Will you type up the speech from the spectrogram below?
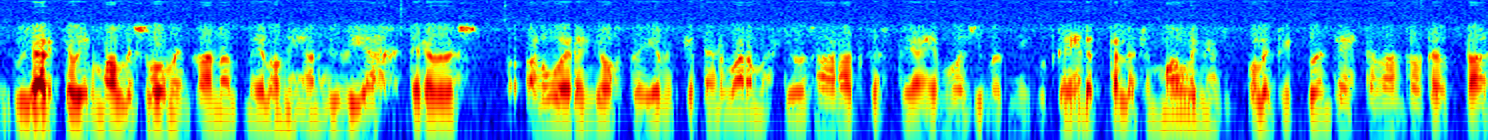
niin kuin järkevin malli Suomen kannalta. Meillä on ihan hyviä terveysalueiden johtajia, mitkä tämän varmasti osaa ratkaista ja he voisivat niin kuin tehdä tällaisen mallin ja poliitikkojen tehtävän toteuttaa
